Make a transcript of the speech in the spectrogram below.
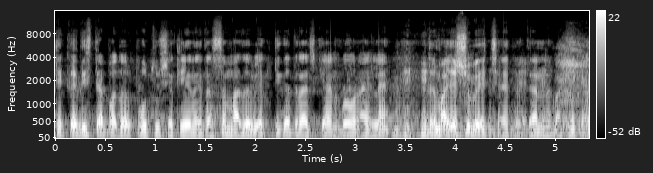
ते कधीच त्या पदावर पोचू शकले नाहीत असं माझं व्यक्तिगत राजकीय अनुभव राहिला आहे तर माझ्या शुभेच्छा आहेत. तर त्यांना बाकी काय?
